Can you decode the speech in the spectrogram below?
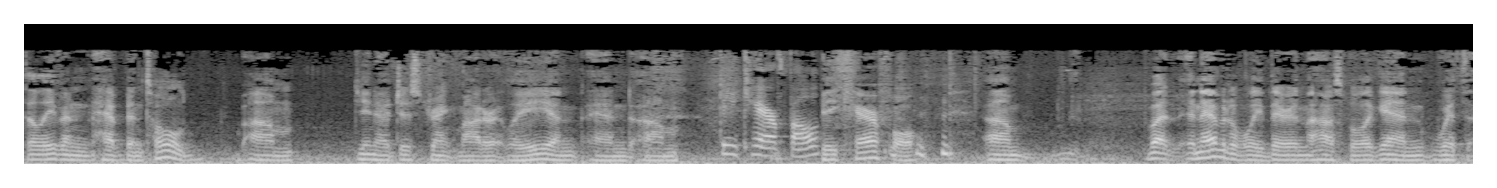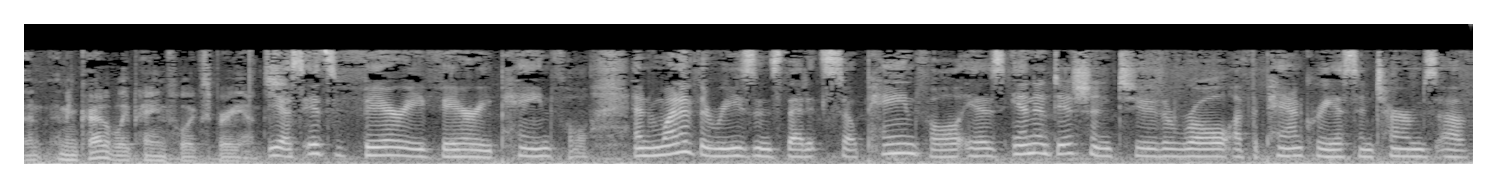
They'll even have been told, um, you know, just drink moderately and, and um, be careful. Be careful. um, but inevitably they're in the hospital again with an, an, incredibly painful experience. Yes, it's very, very painful. And one of the reasons that it's so painful is in addition to the role of the pancreas in terms of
